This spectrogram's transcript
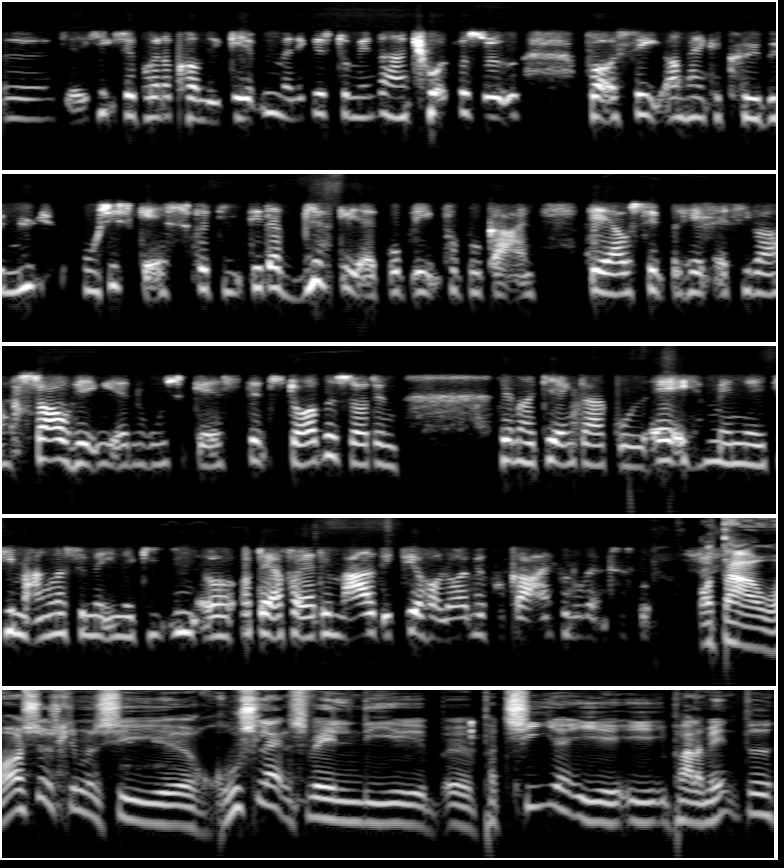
Øh, det er ikke helt sikkert på, at han er kommet igennem, men ikke desto mindre har han gjort forsøget for at se, om han kan købe ny russisk gas. Fordi det, der virkelig er et problem for Bulgarien, det er jo simpelthen, at de var så afhængige af den russiske gas. Den stoppede så den den regering, der er gået af, men øh, de mangler simpelthen energien, og, og derfor er det meget vigtigt at holde øje med Bulgarien på nuværende tidspunkt. Og der er jo også, skal man sige, øh, ruslandsvenlige øh, partier i, i, i parlamentet.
